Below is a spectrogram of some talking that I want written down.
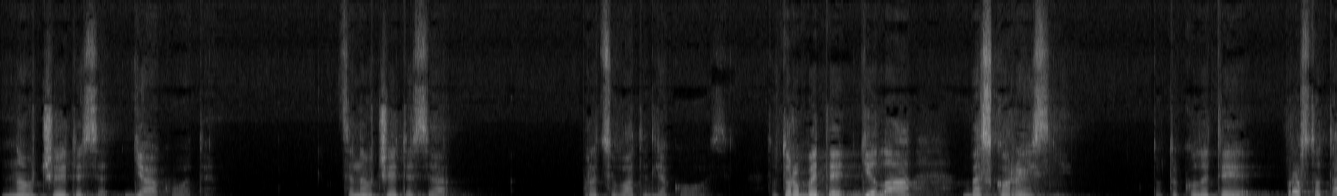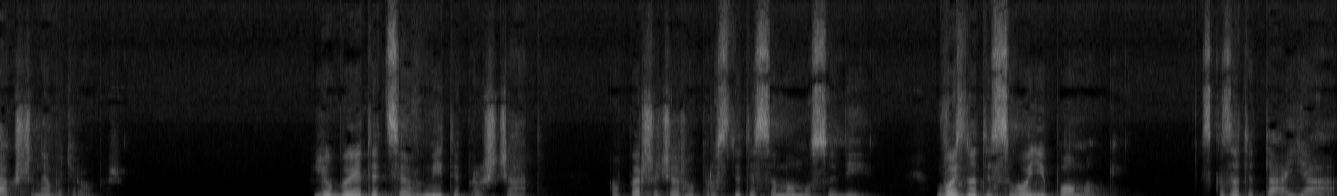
навчитися дякувати. Це навчитися працювати для когось. Тобто робити діла безкорисні. Тобто, коли ти просто так що-небудь робиш. Любити це вміти прощати, а в першу чергу простити самому собі, визнати свої помилки, сказати, та, я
